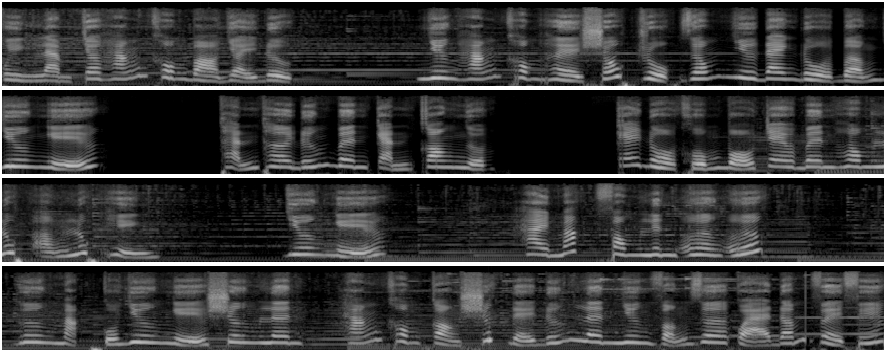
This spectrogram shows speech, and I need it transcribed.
quyền làm cho hắn không bò dậy được nhưng hắn không hề sốt ruột giống như đang đùa bẩn Dương Nghĩa. Thảnh thơi đứng bên cạnh con ngựa. Cái đồ khủng bổ treo bên hông lúc ẩn lúc hiện. Dương Nghĩa. Hai mắt phong linh ương ướt. Gương mặt của Dương Nghĩa sưng lên. Hắn không còn sức để đứng lên nhưng vẫn dơ quả đấm về phía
